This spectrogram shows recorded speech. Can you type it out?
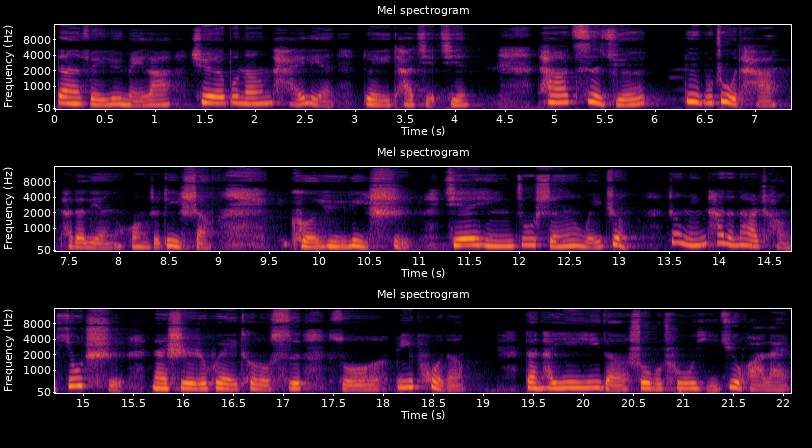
但菲律美拉却不能抬脸对他姐姐，他自觉对不住她，他的脸望着地上，可欲立誓，且引诸神为证。证明他的那场羞耻乃是惠特洛斯所逼迫的，但他一一的说不出一句话来。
